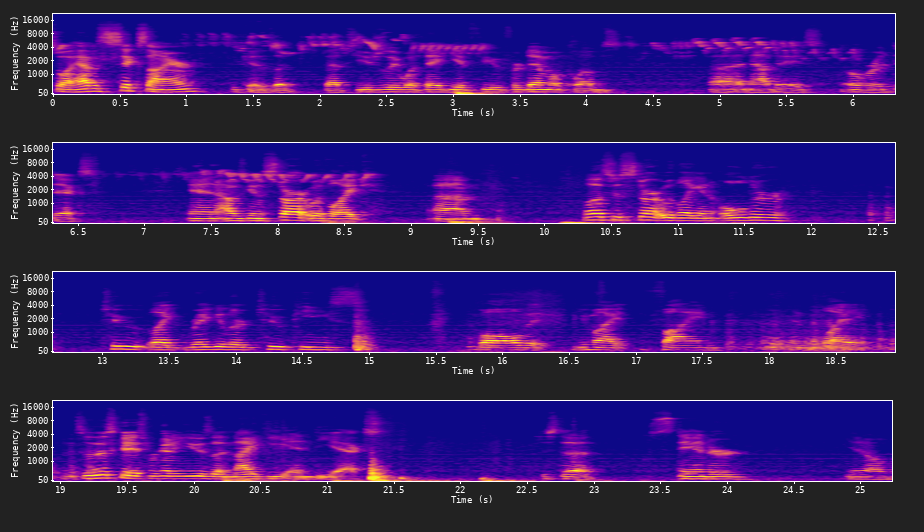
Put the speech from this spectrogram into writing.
So I have a six iron because that's usually what they give you for demo clubs uh, nowadays over at Dick's. And I was going to start with like, um, well, let's just start with like an older two, like regular two piece ball that you might find and play. And so in this case, we're going to use a Nike NDX. Just a standard, you know,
